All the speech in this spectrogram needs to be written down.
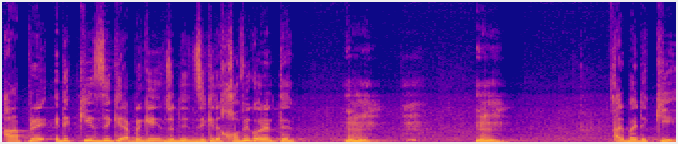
আর আপনি, এটা কি জিকির? আপনি কি যদি জিকিরে খফি করেন, তে। আর ভাই কি?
